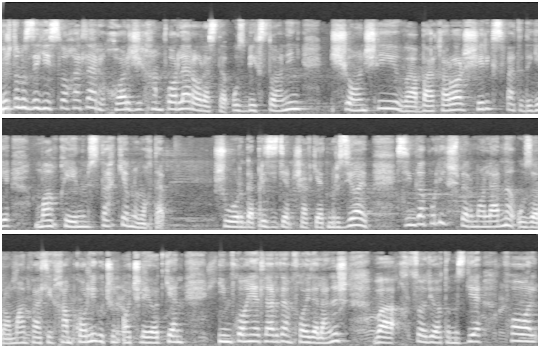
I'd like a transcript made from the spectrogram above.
Yurtimizdagi islohotlar xorijiy hamkorlar orasida o'zbekistonning ishonchli va barqaror sherik sifatidagi mavqeini mustahkamlamoqda. Shu o'rinda prezident shavkat mirziyoyev singapurlik ishbilarmonlarni o'zaro manfaatli hamkorlik uchun ochilayotgan imkoniyatlardan foydalanish va iqtisodiyotimizga faol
